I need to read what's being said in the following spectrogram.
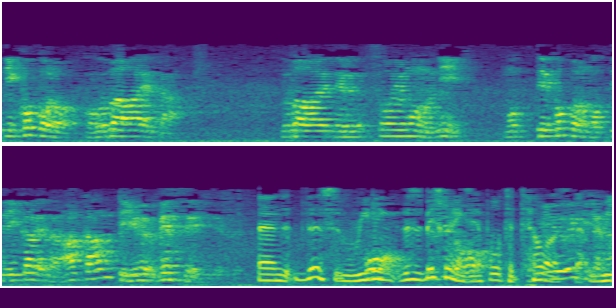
に心をこう奪われた奪われてるそういうものに持って心を持っていかれたらあかんっていうメッセージです And this reading, this is basically an example to tell us that we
